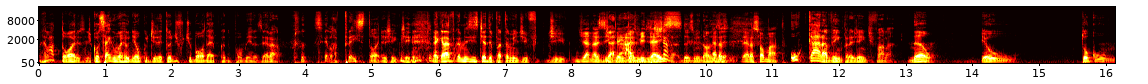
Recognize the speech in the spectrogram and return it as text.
relatórios. A gente consegue uma reunião com o diretor de futebol da época do Palmeiras. Era, sei lá, pré-história, gente. Naquela época não existia departamento de. de De análise de de desempenho em análise, não existia 2010. nada. 2009 Era, era só mato. O cara vem pra gente e fala: Não, eu tô com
